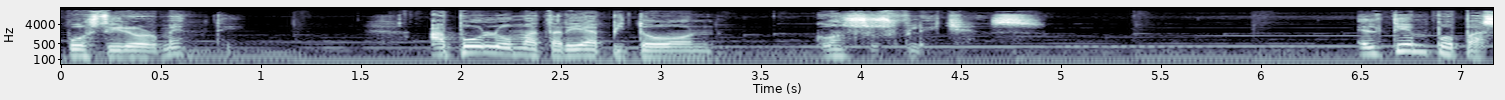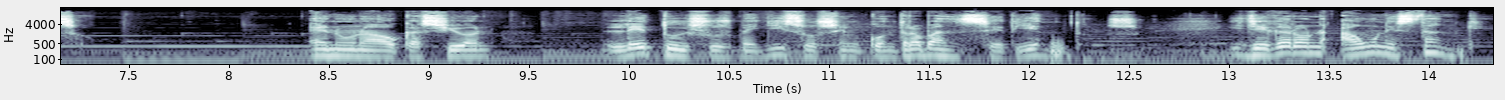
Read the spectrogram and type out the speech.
Posteriormente, Apolo mataría a Pitón con sus flechas. El tiempo pasó. En una ocasión, Leto y sus mellizos se encontraban sedientos y llegaron a un estanque.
